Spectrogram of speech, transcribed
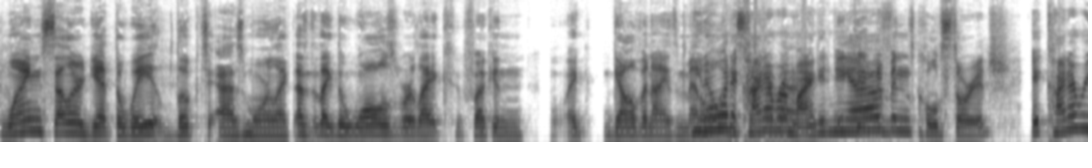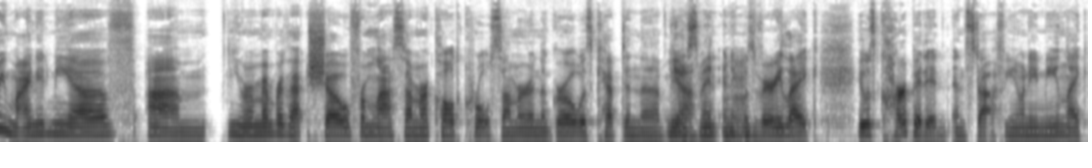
wine cellar yet the way it looked as more like as, like the walls were like fucking like galvanized metal You know what it kind of like that. reminded me it could of? have been cold storage It kind of reminded me of um you remember that show from last summer called Cruel Summer and the girl was kept in the Yeah. basement and it was very like it was carpeted and stuff. You know what I mean? Like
